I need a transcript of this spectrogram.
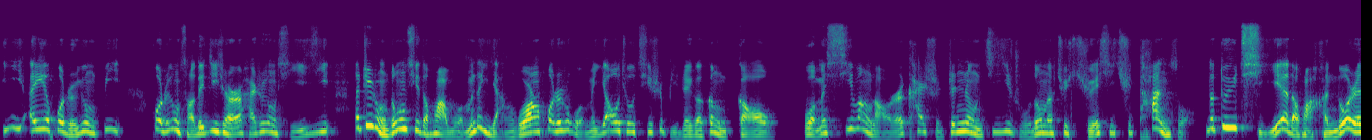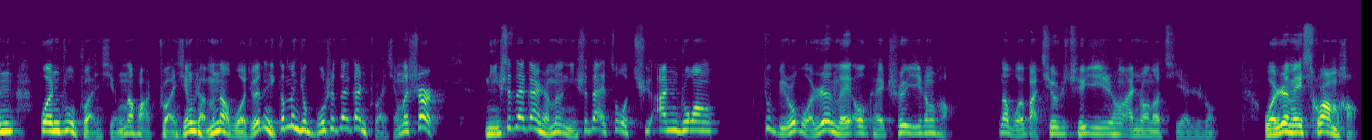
一 A 或者用 B，或者用扫地机器人还是用洗衣机。那这种东西的话，我们的眼光或者是我们要求其实比这个更高。我们希望老人开始真正积极主动的去学习、去探索。那对于企业的话，很多人关注转型的话，转型什么呢？我觉得你根本就不是在干转型的事儿。你是在干什么呢？你是在做去安装，就比如我认为 OK 持续集成好，那我把持持续集成安装到企业之中。我认为 Scrum 好，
